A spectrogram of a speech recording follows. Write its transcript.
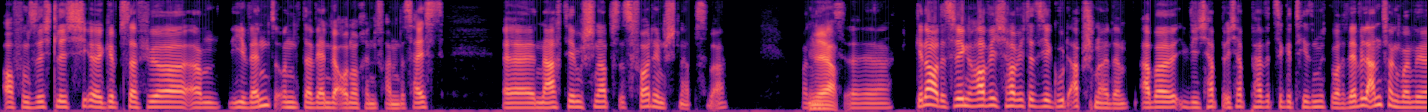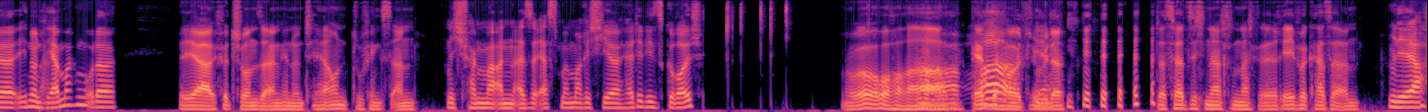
offensichtlich äh, gibt es dafür ähm, ein Event und da werden wir auch noch hinfahren. Das heißt, äh, nach dem Schnaps ist vor dem Schnaps, war. Und Ja. äh, genau, deswegen hoffe ich, hoffe ich, dass ich hier gut abschneide. Aber ich habe ich hab ein paar witzige Thesen mitgebracht. Wer will anfangen? Wollen wir hin und her machen oder? Ja, ich würde schon sagen hin und her und du fängst an. Ich fange mal an. Also erstmal mache ich hier, hört ihr dieses Geräusch? Oh, Ah, Gänsehaut ah, schon ja. wieder. Das hört sich nach, nach äh, Rewe-Kasse an. Ja.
